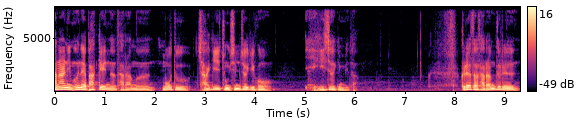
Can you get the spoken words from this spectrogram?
하나님 은혜 밖에 있는 사람은 모두 자기 중심적이고 이기적입니다. 그래서 사람들은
